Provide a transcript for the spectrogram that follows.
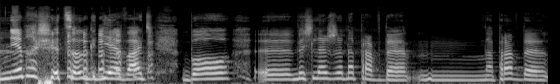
Nie ma się co gniewać, bo y, myślę, że naprawdę, mm, naprawdę.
